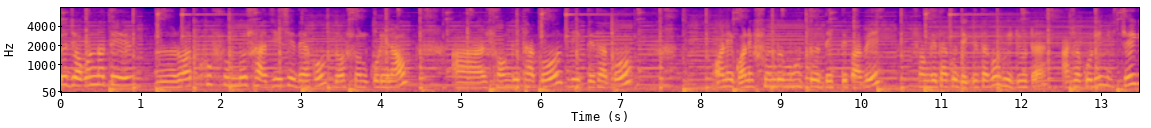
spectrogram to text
তো জগন্নাথের রথ খুব সুন্দর সাজিয়েছে, দেখো, দর্শন করে নাও। আর সঙ্গে থাকো, দেখতে থাকো। অনেক অনেক সুন্দর মুহূর্ত দেখতে পাবে। সঙ্গে থাকো, দেখতে থাকো ভিডিওটা। আশা করি নিশ্চয়ই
